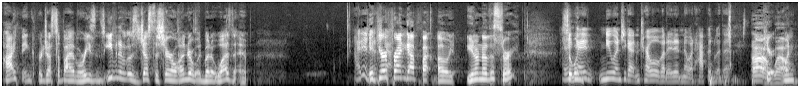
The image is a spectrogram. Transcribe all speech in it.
I think, for justifiable reasons, even if it was just the Sheryl Underwood, but it wasn't. I didn't know If she your got friend fired. got fired, oh, you don't know this story? I so think when- I knew when she got in trouble, but I didn't know what happened with it. Oh Pier- well. when,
